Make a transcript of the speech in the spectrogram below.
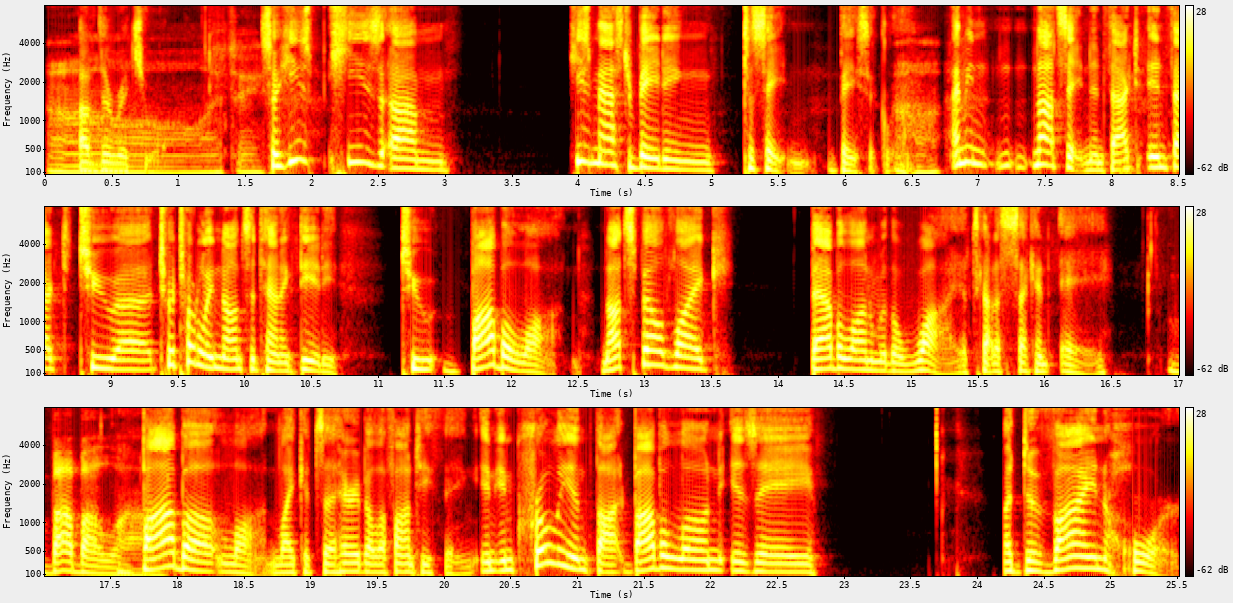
of the ritual. Oh. So he's he's um he's masturbating to Satan, basically. Uh-huh. I mean, not Satan. In fact, in fact, to uh, to a totally non-satanic deity, to Babalon, not spelled like Babylon with a Y. It's got a second A. Babala. Babylon, like it's a Harry Belafonte thing. In in Crowleyan thought, Babalon is a a divine whore,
